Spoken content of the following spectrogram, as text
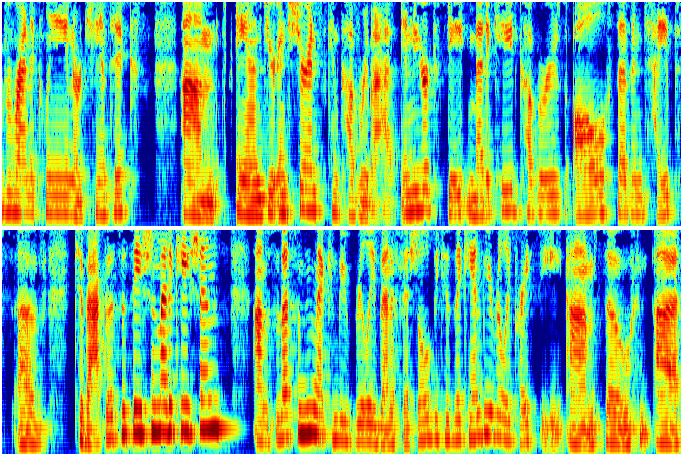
varenicline or Chantix, um, and your insurance can cover that. In New York State, Medicaid covers all seven types of tobacco cessation medications. Um, so that's something that can be really beneficial because they can be really pricey. Um, so uh,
